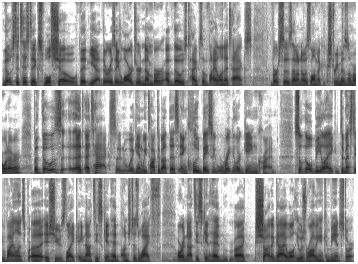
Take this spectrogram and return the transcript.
Those statistics will show that yeah, there is a larger number of those types of violent attacks versus I don't know Islamic extremism or whatever. But those uh, attacks, and again, we talked about this, include basically regular gang crime. So there'll be like domestic violence uh, issues, like a Nazi skinhead punched his wife, or a Nazi skinhead uh, shot a guy while he was robbing convenience store.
